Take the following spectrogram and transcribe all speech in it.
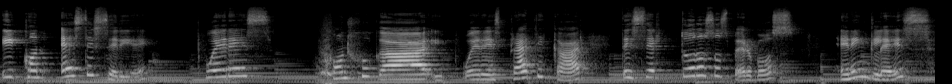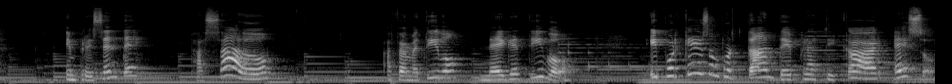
Y con esta serie puedes conjugar y puedes practicar decir todos los verbos en inglés en presente, pasado, afirmativo, negativo. ¿Y por qué es importante practicar eso?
